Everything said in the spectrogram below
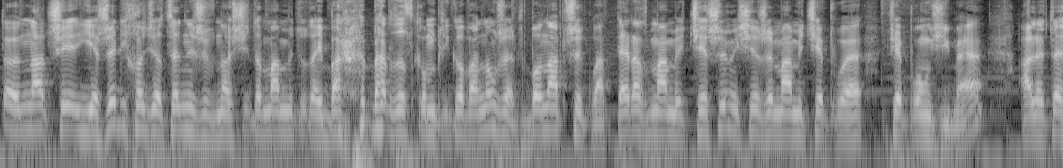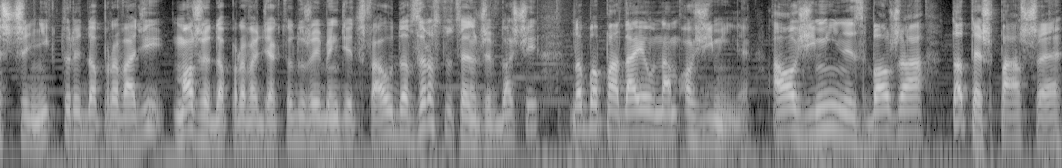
To znaczy, jeżeli chodzi o ceny żywności, to mamy tutaj bar bardzo skomplikowaną rzecz, bo na przykład teraz mamy, cieszymy się, że mamy ciepłe, ciepłą zimę, ale też czynnik, który doprowadzi, może doprowadzić, jak to dłużej będzie trwało, do wzrostu cen żywności, no bo padają nam oziminy. A oziminy zboża to też pasze,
